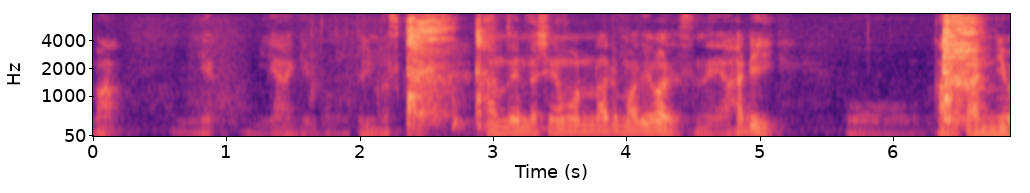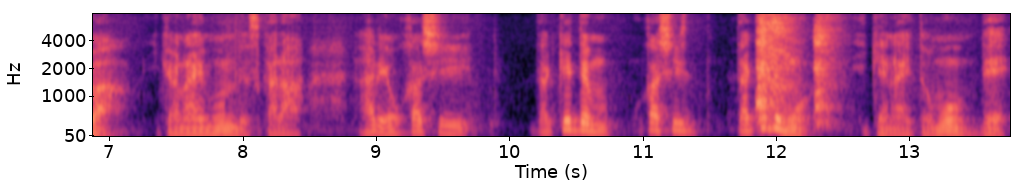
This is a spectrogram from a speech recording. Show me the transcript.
まあ土産物といいますか完全な品物になるまではですねやはり簡単にはいかないもんですからやはりお菓子だけでもお菓子だけでもいけないと思うんで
